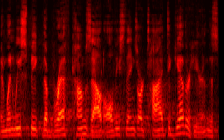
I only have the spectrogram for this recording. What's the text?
and when we speak, the breath comes out. All these things are tied together here, and this,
